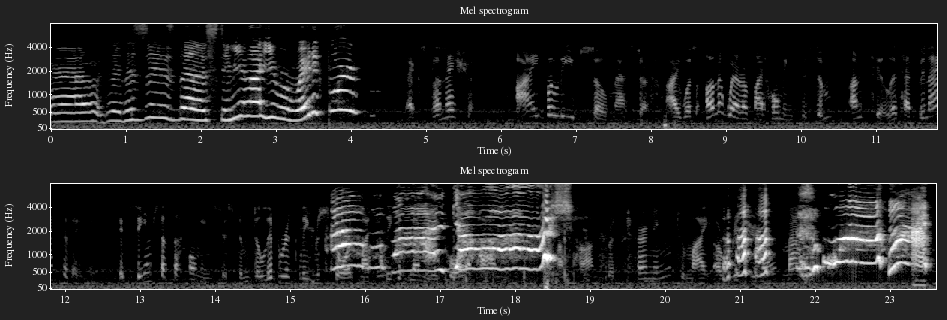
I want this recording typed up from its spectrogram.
uh, this is the stimuli you were waiting for? Explanation. I believe so, Master. I was unaware of my homing system until it had been activated. It seems that the homing system deliberately restores my Oh deleted my memory core gosh! upon returning to my original master. What?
